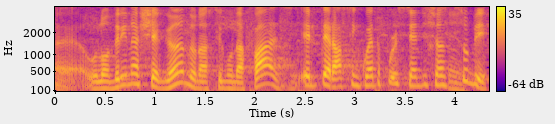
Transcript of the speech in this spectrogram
é, o Londrina chegando na segunda fase, ele terá 50% de chance Sim. de subir.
